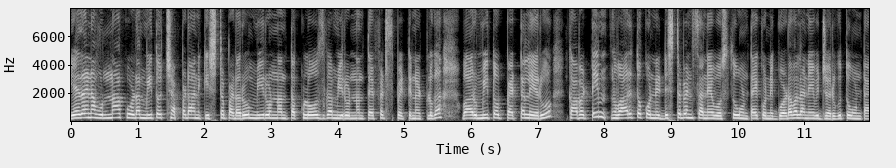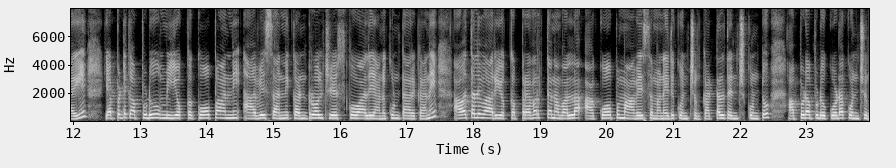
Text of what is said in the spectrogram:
ఏదైనా ఉన్నా కూడా మీతో చెప్పడానికి ఇష్టపడరు. మీరున్నంత క్లోజ్గా మీరున్నంత ఎఫర్ట్స్ పెట్టినట్లుగా వారు మీతో పెట్టలేరు. కాబట్టి వారితో కొన్ని డిస్టర్బెన్స్ అనేవి వస్తూ ఉంటాయి. కొన్ని గొడవలు అనేవి జరుగుతూ ఉంటాయి. ఎప్పటికప్పుడు మీ యొక్క కోపాన్ని ఆవేశాన్ని కంట్రోల్ చేసుకోవాలి అనుకుంటారు కానీ అవతలి వారి యొక్క ప్రవర్తన వల్ల ఆ కోపం ఆవేశం అనేది కొంచెం కట్టలు తెంచుకుంటూ అప్పుడప్పుడు కూడా కొంచెం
